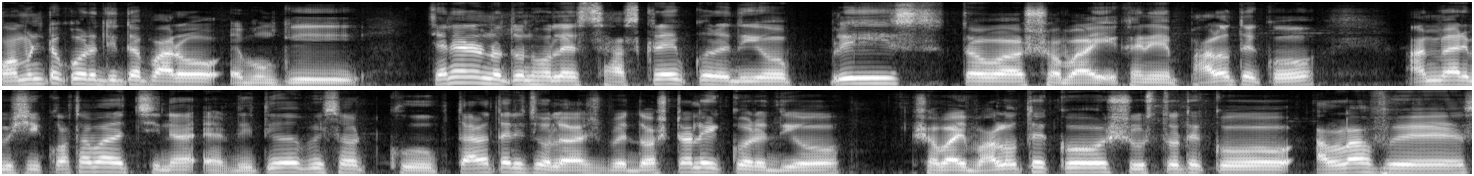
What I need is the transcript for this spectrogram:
কমেন্টও করে দিতে পারো এবং কি চ্যানেলে নতুন হলে সাবস্ক্রাইব করে দিও। প্লিজ তো সবাই এখানে ভালো থেকো। আমি আর বেশি কথা বাড়াচ্ছি না। এর দ্বিতীয় এপিসোড খুব তাড়াতাড়ি চলে আসবে। দশটা লাইক করে দিও। সবাই ভালো থেকো, সুস্থ থেকো। আল্লাহ হাফেজ।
